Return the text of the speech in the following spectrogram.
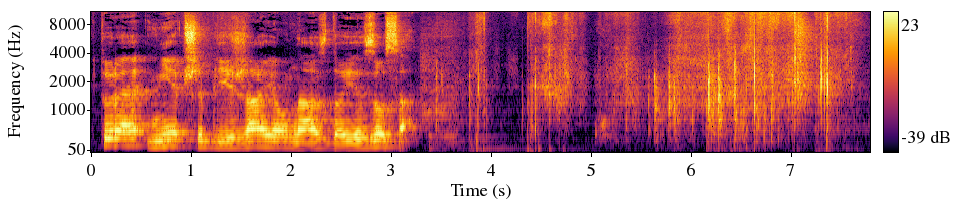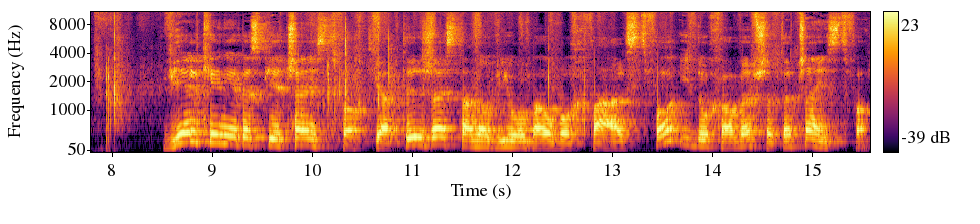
które nie przybliżają nas do Jezusa. Wielkie niebezpieczeństwo w Tiatyrze stanowiło bałwochwalstwo i duchowe wszeteczeństwo.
